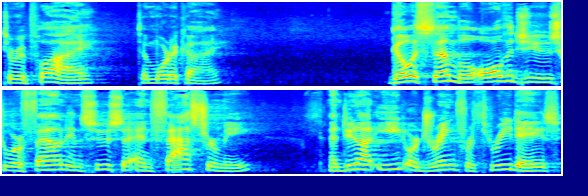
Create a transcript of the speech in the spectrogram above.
to reply to Mordecai Go assemble all the Jews who are found in Susa and fast for me, and do not eat or drink for three days,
